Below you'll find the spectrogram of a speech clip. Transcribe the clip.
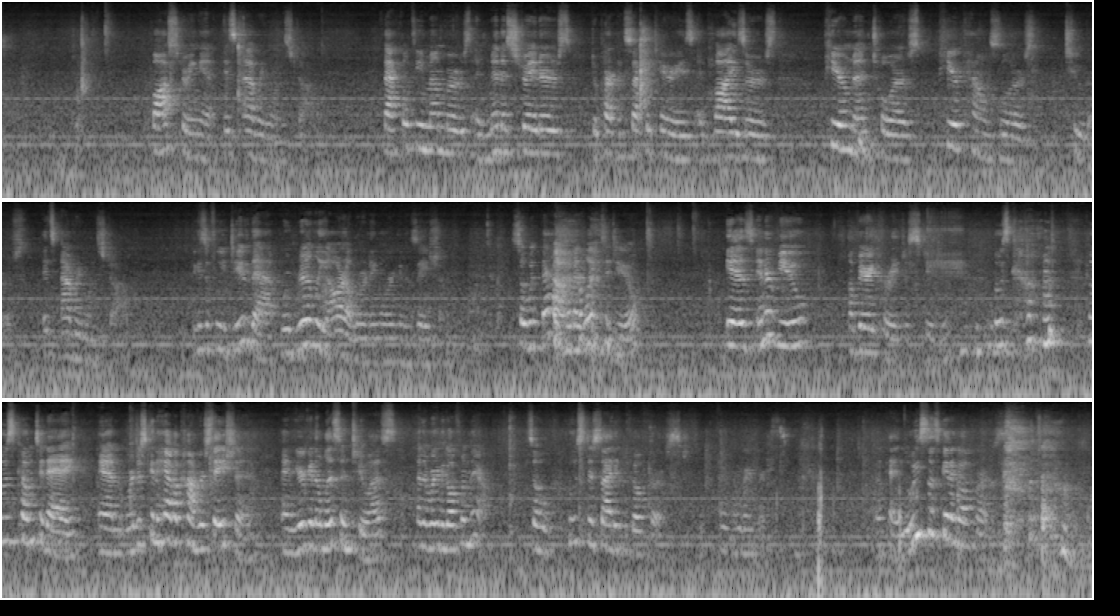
Fostering it is everyone's job. Faculty members, administrators, department secretaries, advisors, peer mentors, peer counselors, tutors. It's everyone's job. Because if we do that, we really are a learning organization. So with that, what I'd like to do is interview a very courageous student who's come, who's come today, and we're just going to have a conversation, and you're going to listen to us, and then we're going to go from there. So who's decided to go first? I'm going first. Okay, Luisa's going to go first.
